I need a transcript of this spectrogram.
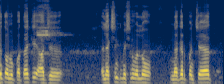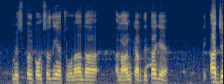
ਤੁਹਾਨੂੰ ਪਤਾ ਹੈ ਕਿ ਅੱਜ ਇਲੈਕਸ਼ਨ ਕਮਿਸ਼ਨ ਵੱਲੋਂ ਨਗਰ ਪੰਚਾਇਤ, ਮਿਊਨਿਸਪਲ ਕੌਂਸਲ ਦੀਆਂ ਚੋਣਾਂ ਦਾ ਐਲਾਨ ਕਰ ਦਿੱਤਾ ਗਿਆ ਤੇ ਅੱਜ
